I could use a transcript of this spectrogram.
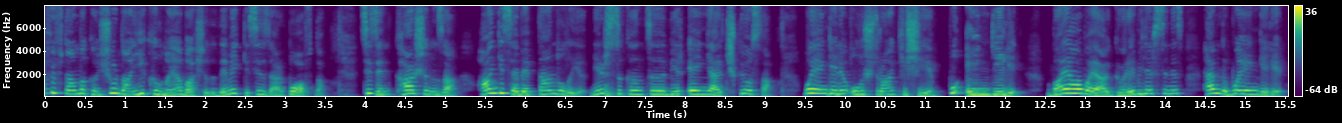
hafiften bakın şuradan yıkılmaya başladı. Demek ki sizler bu hafta sizin karşınıza hangi sebepten dolayı bir sıkıntı, bir engel çıkıyorsa bu engeli oluşturan kişiyi, bu engeli baya baya görebilirsiniz. Hem de bu engeli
